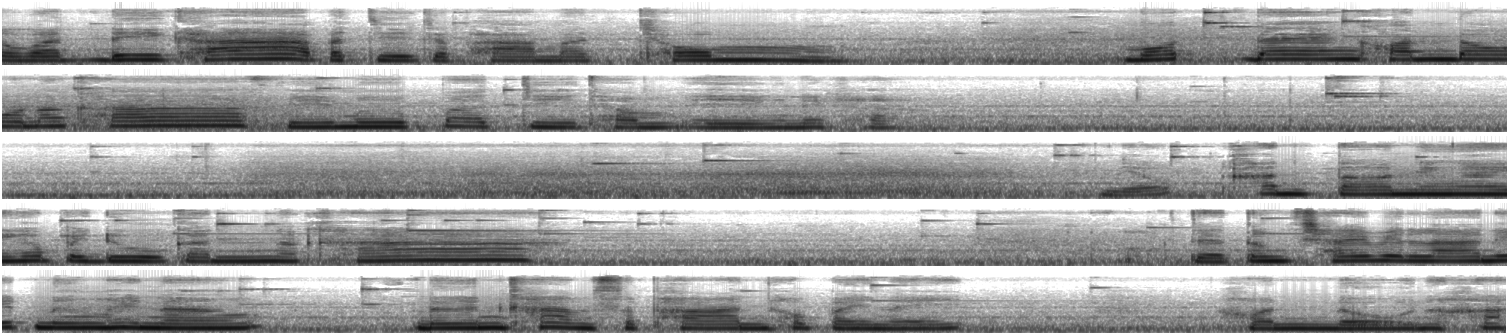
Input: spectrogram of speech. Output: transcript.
สวัสดีค่ะปาจีจะพามาชม มดแดงคอนโดนะคะ ฝีมือป้าจีทำเองนี่ยค่ะเดี๋ยวขั้นตอนยังไงก็ไปดูกันนะคะ แต่ต้องใช้เวลานิดนึงให้นางเดินข้ามสะพานเข้าไปในคอนโดนะคะ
